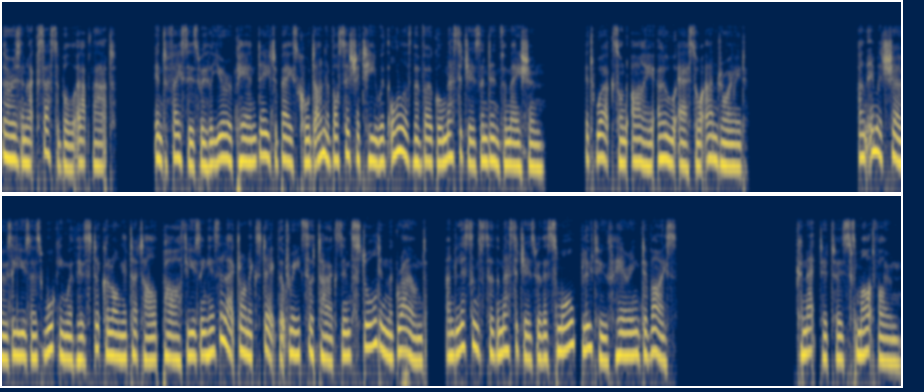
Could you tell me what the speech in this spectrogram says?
There is an accessible app that interfaces with a European database called Univocity with all of the vocal messages and information. It works on iOS or Android. An image shows a user walking with his stick along a tactile path using his electronic stick that reads the tags installed in the ground, and listens to the messages with a small Bluetooth hearing device connected to his smartphone.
